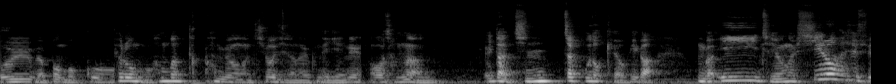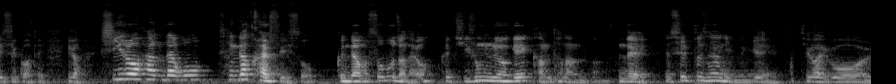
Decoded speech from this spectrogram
물 몇 번 먹고 페론 뭐한 번 탁 하면 지워지잖아요. 근데 얘는 어 장난 아니에요 일단 진짜 꾸덕해요. 그러니까 뭔가 이 제형을 싫어하실 수 있을 것 같아 그러니까 싫어한다고 생각할 수 있어. 근데 한번 써보잖아요? 그 지속력에 감탄한다. 근데 슬픈 사연이 있는 게 제가 이걸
